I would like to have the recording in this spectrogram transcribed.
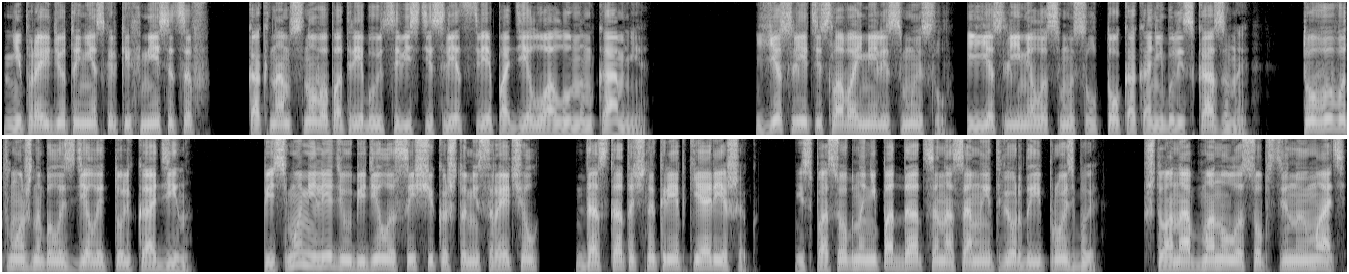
Не пройдет и нескольких месяцев, как нам снова потребуется вести следствие по делу о лунном камне. Если эти слова имели смысл, и если имело смысл то, как они были сказаны, то вывод можно было сделать только один. Письмо Миледи убедило сыщика, что мисс Рэчел достаточно крепкий орешек, и способна не поддаться на самые твердые просьбы, что она обманула собственную мать,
